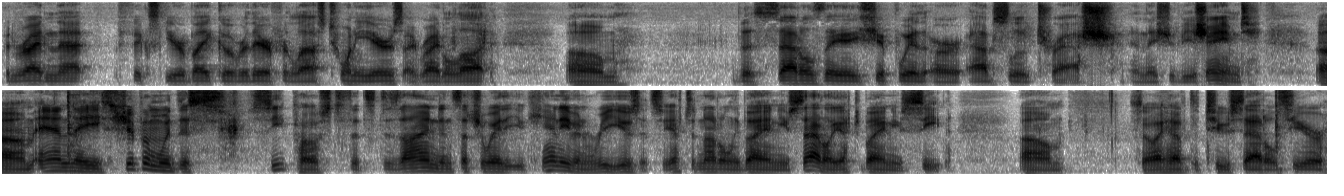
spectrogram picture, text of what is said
been riding that fixed gear bike over there for the last 20 years. I ride a lot. Um, the saddles they ship with are absolute trash, and they should be ashamed. Um, and they ship them with this seat post that's designed in such a way that you can't even reuse it. So you have to not only buy a new saddle, you have to buy a new seat. Um, so I have the two saddles here.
